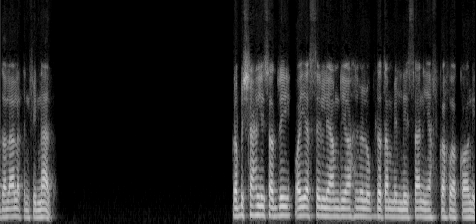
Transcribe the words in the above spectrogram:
ضلالة في النار. رب اشرح لي صدري ويسر لي أمري واحلل عقدة من لساني يفقهوا قولي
